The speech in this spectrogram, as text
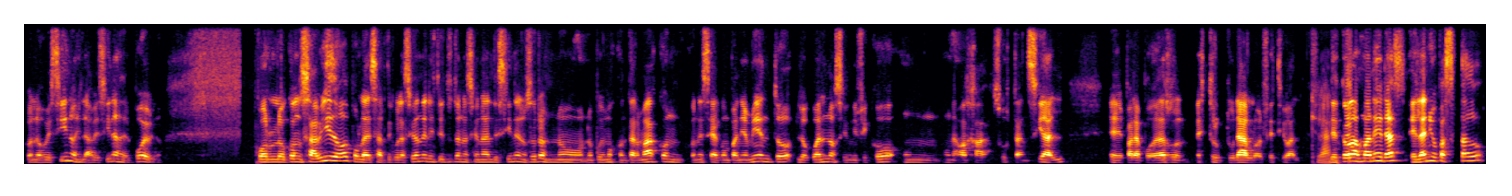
con los vecinos y las vecinas del pueblo. Por lo consabido, por la desarticulación del Instituto Nacional de Cine, nosotros no, no pudimos contar más con, con, ese acompañamiento, lo cual nos significó una baja sustancial eh, para poder estructurarlo el festival. De todas maneras, el año pasado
